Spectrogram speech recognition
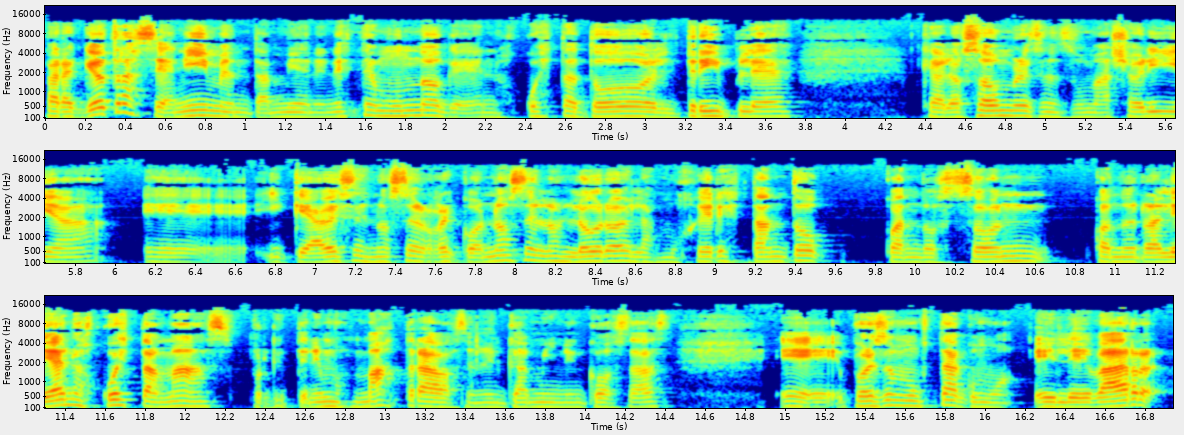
para que otras se animen también en este mundo que nos cuesta todo el triple, que a los hombres en su mayoría, eh, y que a veces no se reconocen los logros de las mujeres tanto cuando son, cuando en realidad nos cuesta más, porque tenemos más trabas en el camino y cosas. Eh, por eso me gusta como elevar,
